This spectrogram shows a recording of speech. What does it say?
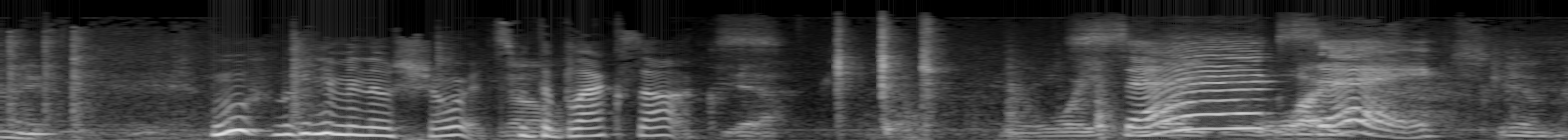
right. Ooh, look at him in those shorts with the black socks. Yeah. White, Sexy. skin.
